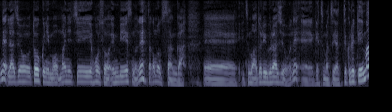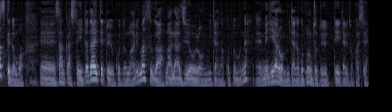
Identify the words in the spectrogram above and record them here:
ー、ね、ラジオトークにも毎日放送 MBS のね高本さんが、えー、いつもアドリブラジオをね、え月末やってくれていますけども、え参加していただいてということもありますが、まあ、ラジオ論みたいなこともねえメディア論みたいなこともちょっと言っていたりとかして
